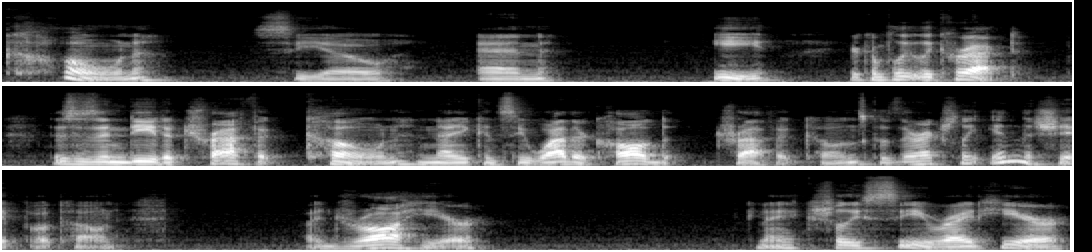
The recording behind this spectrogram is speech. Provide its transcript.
cone, C O N E, you're completely correct. This is indeed a traffic cone. Now you can see why they're called traffic cones because they're actually in the shape of a cone. If I draw here, you can actually see right here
